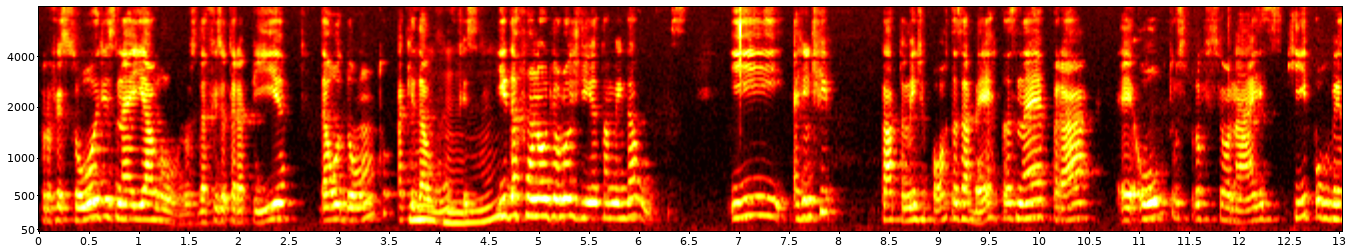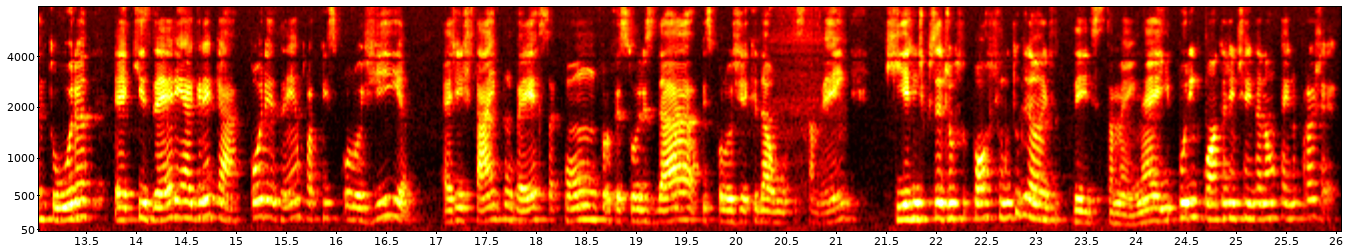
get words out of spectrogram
professores né, e alunos da fisioterapia, da odonto, aqui uhum. da UFES, e da fonoaudiologia também da UFES. E a gente tá, também de portas abertas, né, para é, outros profissionais que, porventura, é, quiserem agregar. Por exemplo, a psicologia, a gente está em conversa com professores da psicologia aqui da UFES também, que a gente precisa de um suporte muito grande deles também, né? E por enquanto a gente ainda não tem no projeto.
